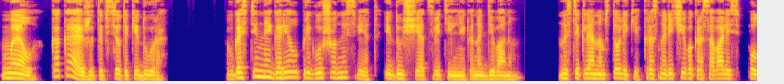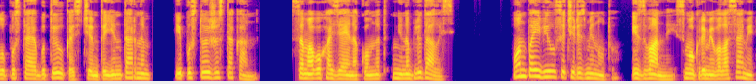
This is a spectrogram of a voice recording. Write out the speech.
«Мел, какая же ты все таки дура!» В гостиной горел приглушенный свет, идущий от светильника над диваном. На стеклянном столике красноречиво красовались полупустая бутылка с чем-то янтарным и пустой же стакан. Самого хозяина комнат не наблюдалось. Он появился через минуту, из ванной, с мокрыми волосами,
